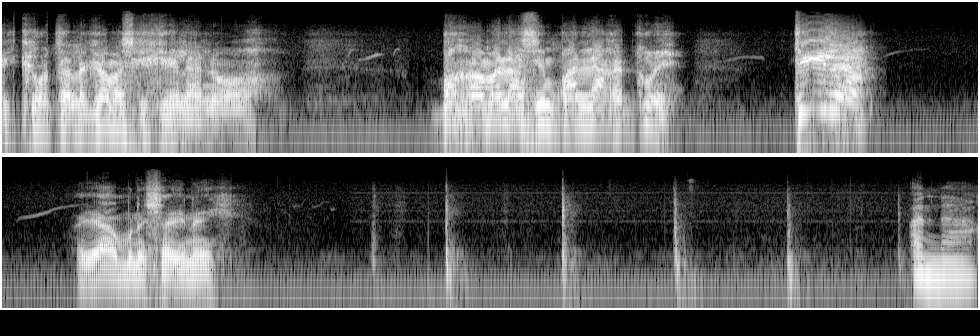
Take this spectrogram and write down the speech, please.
Ikaw talaga mas kikailan, oo. Baka malasim pa ang lakad ko eh. Tigil na! Hayaan mo na siya, inay. anak,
